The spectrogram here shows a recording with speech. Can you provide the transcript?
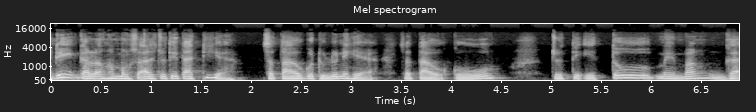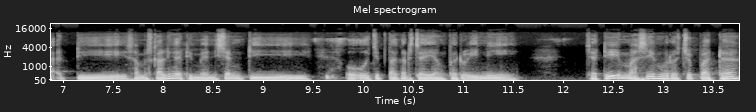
jadi kalau ngomong soal cuti tadi ya setauku dulu nih ya setauku cuti itu memang nggak di sama sekali nggak dimention di UU Cipta Kerja yang baru ini jadi masih merujuk pada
